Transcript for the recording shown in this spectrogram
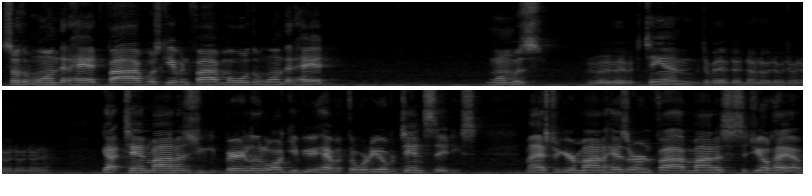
So the one that had five was given five more. The one that had one was ten. Got ten minas. You very little. I'll give you have authority over ten cities. Master, your mina has earned five minas. He said, You'll have.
